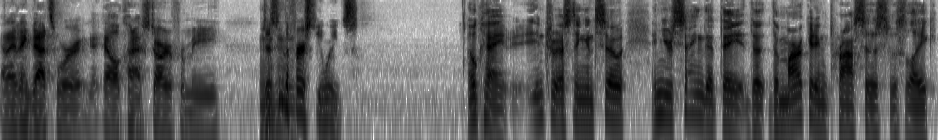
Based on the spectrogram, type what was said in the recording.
And I think that's where it all kind of started for me, just mm-hmm. in the mm-hmm. first few weeks. Okay, interesting. And so, and you're saying that they the the marketing process was like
